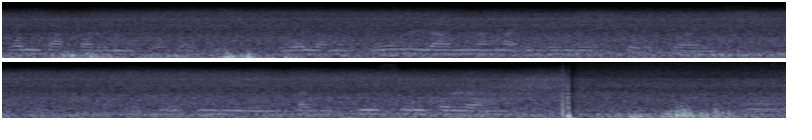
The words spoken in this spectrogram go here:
Punta pa rin ako. Walang ulam na mailuluto guys. Pagigising ko lang. Oh.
